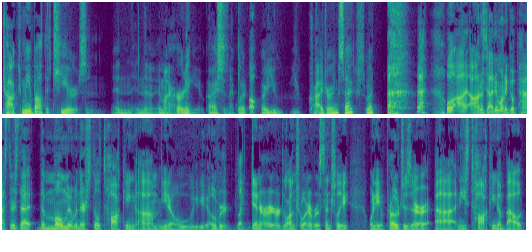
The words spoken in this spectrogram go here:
talk to me about the tears and in in the. Am I hurting you, guys? She's like, what? Are you you cry during sex? What? Well, I honestly I didn't want to go past. There's that the moment when they're still talking, um, you know, over like dinner or lunch or whatever. Essentially, when he approaches her uh, and he's talking about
